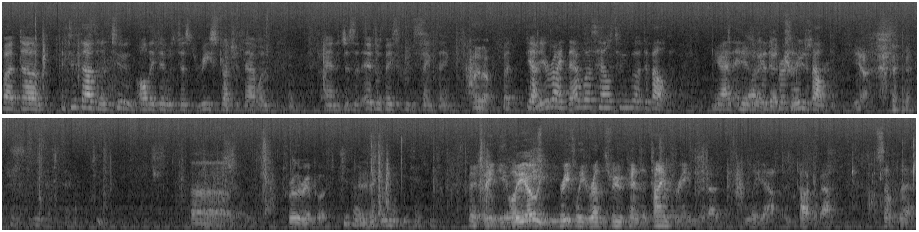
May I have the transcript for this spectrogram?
But uh, in 2002, all they did was just restructured that one. And it just, it was basically the same thing. I know. But yeah, you're right, that was hell to uh, develop. Yeah, and you're Lot of the dead person who trees. developed it. Yeah. Uh, Further input? Anything? I mean, do you want Leo, to you- just briefly run through kind of the time frame that I've laid out to talk about some of that?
